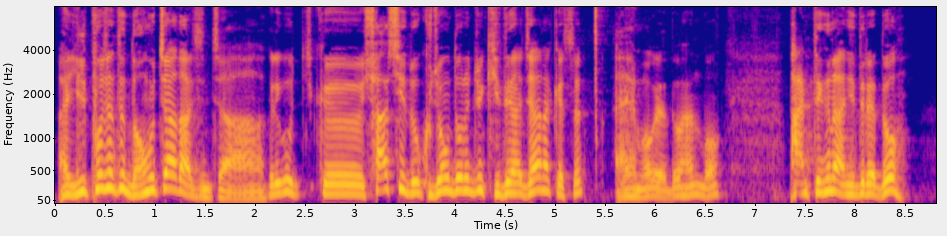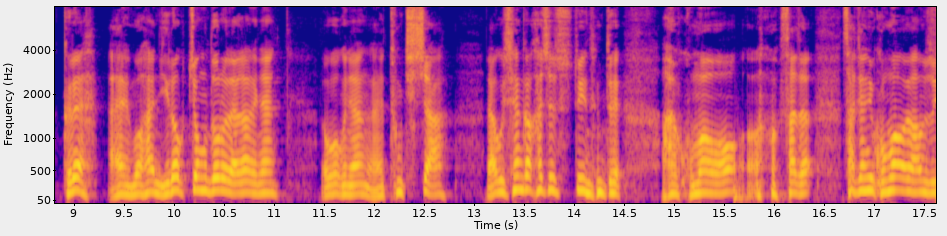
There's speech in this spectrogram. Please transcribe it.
아, 1% 너무 짜다, 진짜. 그리고 그 샤시도 그 정도는 좀 기대하지 않았겠어요? 에이, 뭐 그래도 한 뭐 반등은 아니더라도 그래, 에이, 뭐 한 1억 정도로 내가 그냥 이거 그냥 에이, 퉁치자. 라고 생각하실 수도 있는데, 아유, 고마워. 사장, 사장님 고마워요 하면서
